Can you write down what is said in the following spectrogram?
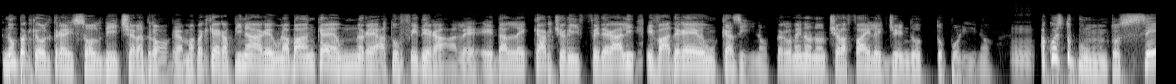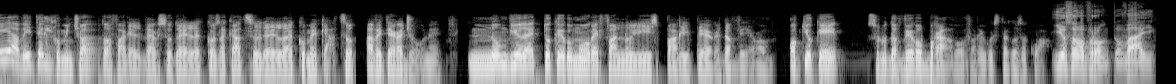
Non perché oltre ai soldi c'è la droga, ma perché rapinare una banca è un reato federale e dalle carceri federali evadere è un casino. Perlomeno non ce la fai leggendo Topolino. Mm. A questo punto, se avete ricominciato a fare il verso del cosa cazzo e del come cazzo, avete ragione. Non vi ho detto che rumore fanno gli spari per davvero. Occhio che sono davvero bravo a fare questa cosa qua. Io sono pronto, vai.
